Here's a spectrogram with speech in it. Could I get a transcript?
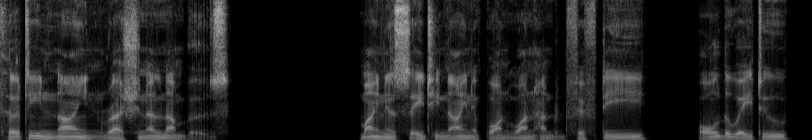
39 rational numbers. Minus 89 upon 150 all the way to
